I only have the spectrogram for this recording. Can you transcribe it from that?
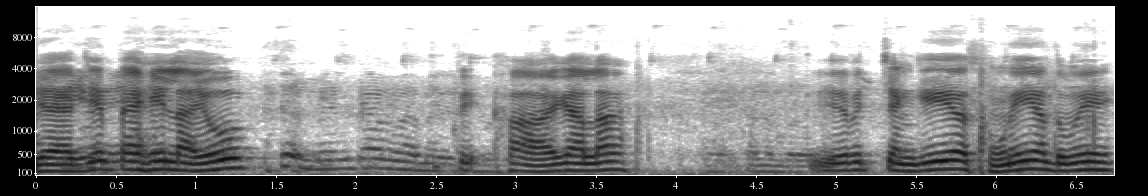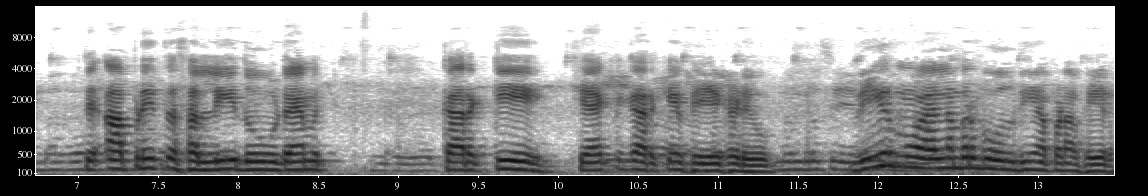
ਜੈ ਜੇ ਪੈਸੇ ਲਾਇਓ। ਤੇ ਹਾਂ ਇਹ ਗੱਲ ਆ। ਇਹ ਵੀ ਚੰਗੇ ਆ ਸੋਹਣੇ ਆ ਦੋਵੇਂ। ਤੇ ਆਪਣੀ ਤਸੱਲੀ ਦੋ ਟਾਈਮ ਕਰਕੇ ਚੈੱਕ ਕਰਕੇ ਫੇਰ ਖੜਿਓ। ਵੀਰ ਮੋਬਾਈਲ ਨੰਬਰ ਬੋਲਦੀ ਆਪਣਾ ਫੇਰ।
